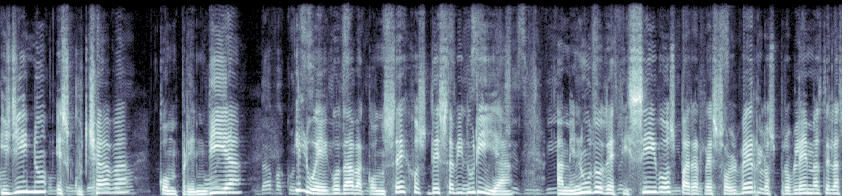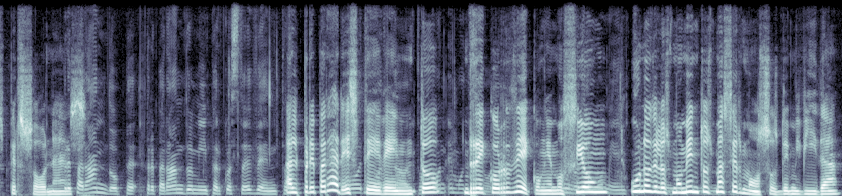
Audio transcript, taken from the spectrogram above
Y Gino escuchaba, comprendía y luego daba consejos de sabiduría, a menudo decisivos para resolver los problemas de las personas. Al preparar este evento, recordé con emoción uno de los momentos más hermosos de mi vida.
